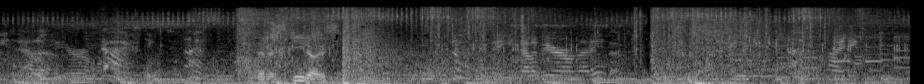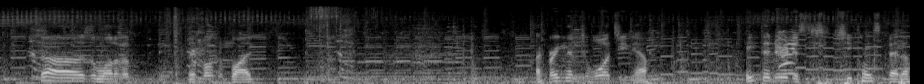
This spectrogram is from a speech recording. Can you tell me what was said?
use aloe vera on these. The mosquitoes. Don't use aloe vera on that either. Hiding. Oh, there's a lot of them. They're multiplied. I bring them towards you now. Eat the nudist. She tastes better.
